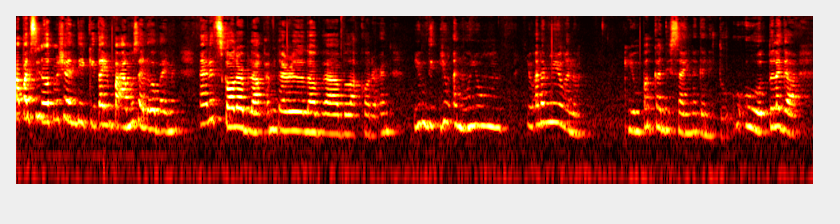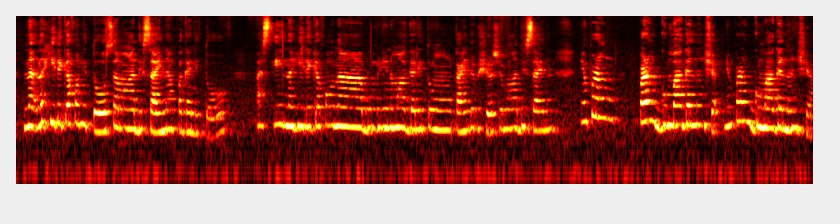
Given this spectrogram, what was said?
kapag sinuot mo siya, hindi kita yung paa mo sa loob, I mean. And it's color black. I mean, I really love uh, black color. And yung yung ano, yung yung alam niyo yung ano, yung pagka-design na ganito. Oo, talaga. Na, nahilig ako nito sa mga design na pag ganito As in, nahilig ako na bumili ng mga ganitong kind of shoes, yung mga design, yung parang, parang gumaganon siya, yung parang gumaganon siya.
